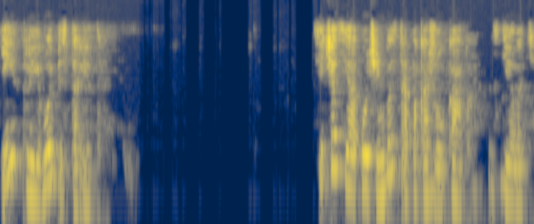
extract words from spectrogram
и клеевой пистолет. Сейчас я очень быстро покажу, как сделать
